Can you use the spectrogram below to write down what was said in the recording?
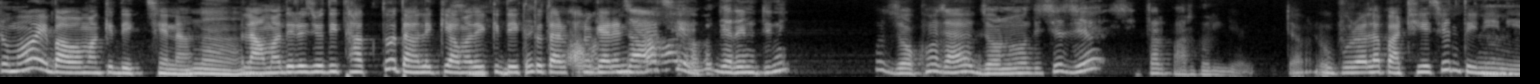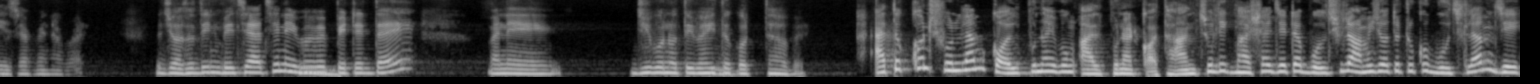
সময় বাবা মাকে দেখছে না। তাহলে আমাদেরও যদি থাকতো তাহলে কি আমাদের কি দেখতো? তার কোনো গ্যারান্টি আছে? গ্যারেন্টি নেই। যখন যায় জন্ম দিছে যে তার পার করে এটা উপরওয়ালা পাঠিয়েছেন তিনি নিয়ে যাবেন আবার। যতদিন বেঁচে আছেন এইভাবে পেটের দায়ে মানে জীবন অতিবাহিত করতে হবে। এতক্ষণ শুনলাম কল্পনা এবং আলপনার কথা। আঞ্চলিক ভাষায় যেটা বলছিল, আমি যতটুকু বুঝলাম যে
